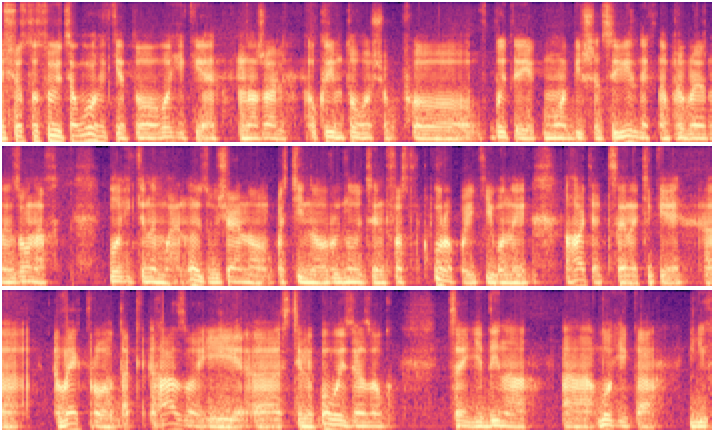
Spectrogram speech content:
Що стосується логіки, то логіки, на жаль, окрім того, щоб вбити якомога більше цивільних на прибережних зонах. Логіки немає. Ну і звичайно, постійно руйнується інфраструктура, по якій вони гатять. Це не тільки електро, так і газо і стільниковий зв'язок. Це єдина а, логіка в їх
